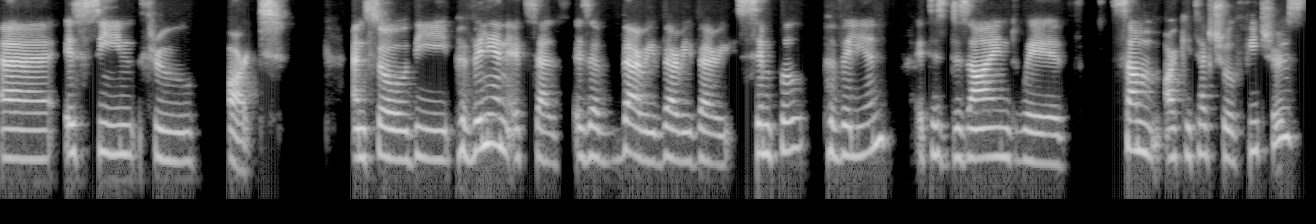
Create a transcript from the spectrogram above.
uh, is seen through art. And so the pavilion itself is a very, very, very simple pavilion. It is designed with some architectural features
